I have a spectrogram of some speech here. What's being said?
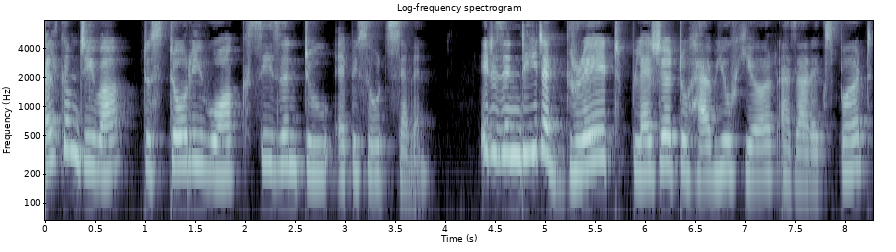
welcome Jeeva to Story Walk Season 2, Episode 7. It is indeed a great pleasure to have you here as our expert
